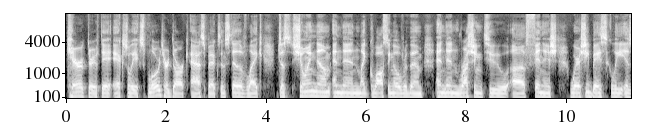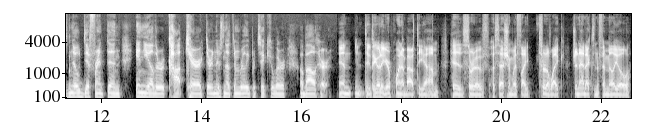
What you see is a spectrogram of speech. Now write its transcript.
character if they actually explored her dark aspects instead of like just showing them and then like glossing over them and then rushing to a finish where she basically is no different than any other cop character and there's nothing really particular about her. And to, go to your point about the um his sort of obsession with like sort of like genetics and familial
